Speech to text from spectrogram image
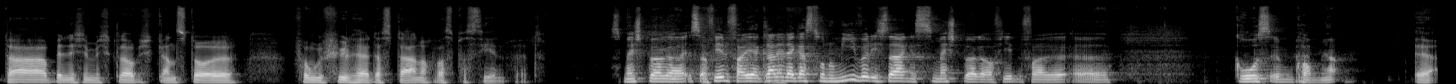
Da bin ich nämlich, glaube ich, ganz doll vom Gefühl her, dass da noch was passieren wird. Smashed Burger ist auf jeden Fall, ja, gerade in der Gastronomie würde ich sagen, ist Smashed Burger auf jeden Fall äh, groß im Kommen, ja. Ja.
